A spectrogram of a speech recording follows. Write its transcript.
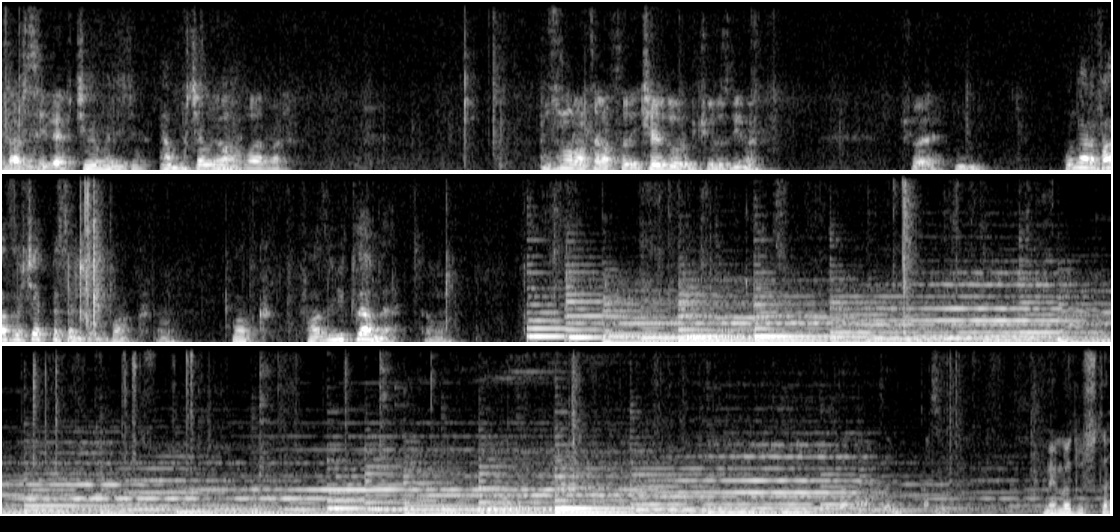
tersiyle. Bıçağı vereceğim. Hem bıçağım var. Var, var. Uzun olan tarafları içeri doğru büküyoruz değil mi? Şöyle. Bunları fazla şey etmesen bak. Tamam. Bak. Fazla yüklenme. Tamam. Mehmet Usta,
